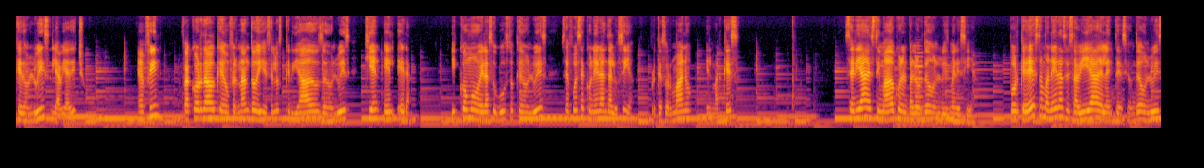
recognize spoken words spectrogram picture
que don Luis le había dicho. En fin, fue acordado que don Fernando dijese a los criados de don Luis quién él era y cómo era su gusto que don Luis se fuese con él a Andalucía, porque su hermano, el marqués, sería estimado con el valor de don Luis merecía, porque de esta manera se sabía de la intención de don Luis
